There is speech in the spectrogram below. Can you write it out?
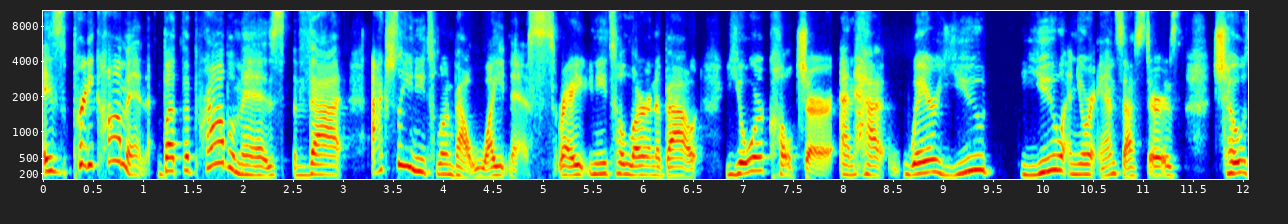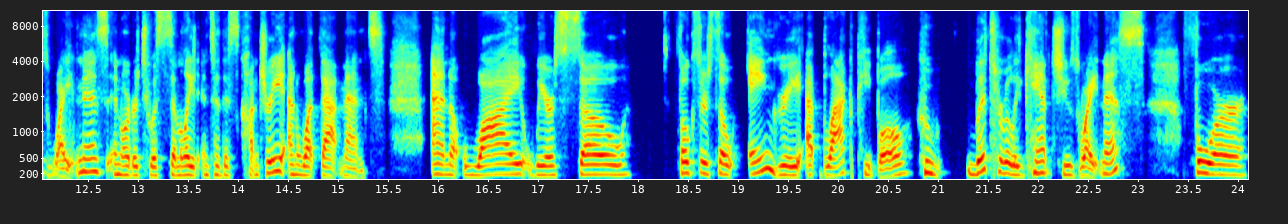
is pretty common. But the problem is that actually you need to learn about whiteness, right? You need to learn about your culture and ha- where you you and your ancestors chose whiteness in order to assimilate into this country and what that meant and why we're so folks are so angry at Black people who literally can't choose whiteness for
